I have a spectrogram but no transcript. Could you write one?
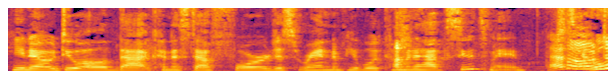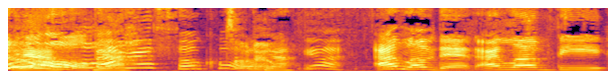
you know, do all of that kind of stuff for just random people would come in to have suits made. That's So cool. dope. Yeah. That is so cool. dope. Yeah. yeah, I loved it. I love the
